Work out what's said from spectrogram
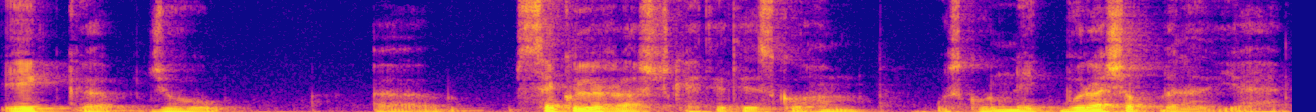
एक जो सेकुलर राष्ट्र कहते थे इसको हम, उसको उनने एक बुरा शब्द बना दिया है।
